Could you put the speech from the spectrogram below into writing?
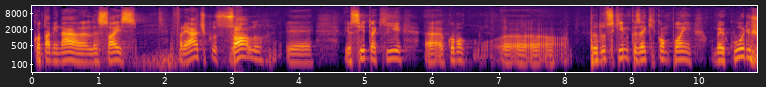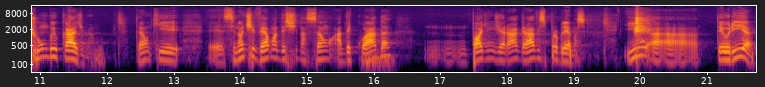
contaminar lençóis freáticos, solo. Eh, eu cito aqui ah, como uh, produtos químicos aí que compõem o mercúrio, o chumbo e o cádmio. Então, que eh, se não tiver uma destinação adequada, podem gerar graves problemas. E a, a teoria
